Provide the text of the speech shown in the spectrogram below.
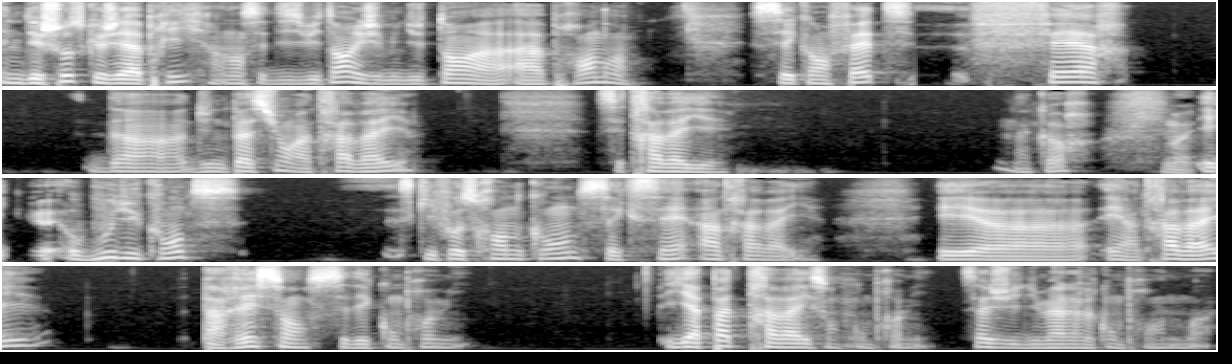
une des choses que j'ai appris dans ces 18 ans et que j'ai mis du temps à, à apprendre, c'est qu'en fait, faire d'une passion un travail, c'est travailler. D'accord? Ouais. Et qu'au bout du compte, ce qu'il faut se rendre compte, c'est que c'est un travail. Et, euh, et un travail, par essence, c'est des compromis. Il n'y a pas de travail sans compromis. Ça, j'ai du mal à le comprendre, moi.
